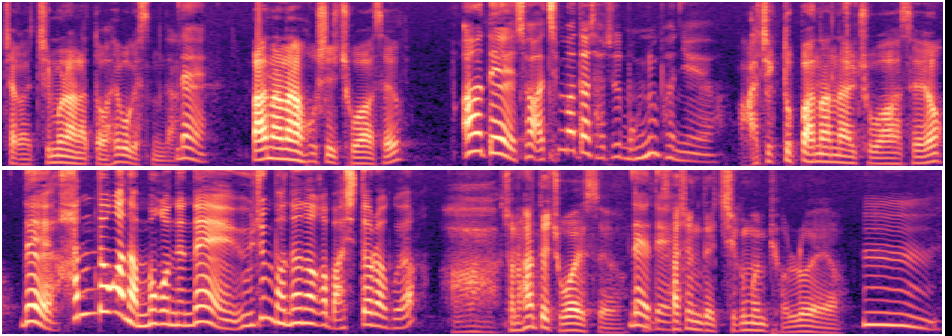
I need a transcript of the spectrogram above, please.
제가 질문 하나 또 해보겠습니다. 네. 바나나 혹시 좋아하세요? 아, 네. 저 아침마다 자주 먹는 편이에요. 아직도 바나나를 좋아하세요? 네, 한 동안 안 먹었는데 요즘 바나나가 맛있더라고요. 아, 저는 한때 좋아했어요. 네네. 사실 근데 지금은 별로예요. 음,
